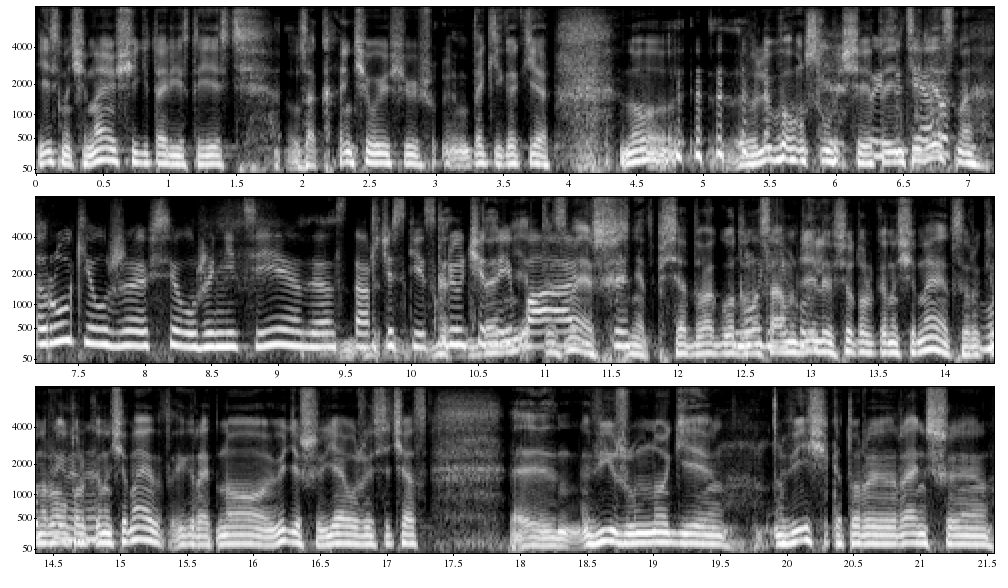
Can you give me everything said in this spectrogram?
Есть начинающие гитаристы, есть заканчивающие, такие как я. Но в любом случае это интересно. Руки уже все уже не те, да, старческие, скрюченные нет, Ты знаешь, нет, 52 года на самом деле все только начинается, рок-н-ролл только начинает играть, но видишь, я уже сейчас э, вижу многие вещи, которые раньше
